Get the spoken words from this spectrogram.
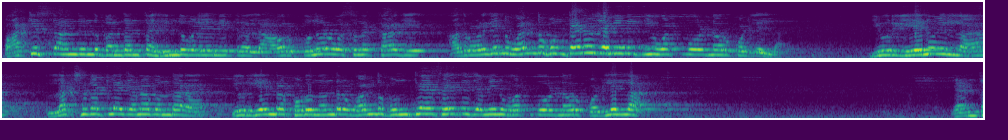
ಪಾಕಿಸ್ತಾನದಿಂದ ಬಂದಂಥ ಹಿಂದೂಗಳೇನಿದ್ರಲ್ಲ ಅವ್ರ ಪುನರ್ವಸನಕ್ಕಾಗಿ ಅದರೊಳಗಿನ ಒಂದು ಗುಂಟೆನೂ ಜಮೀನಿಗೆ ಈ ವಕ್ ಬೋರ್ಡ್ನವ್ರು ಕೊಡಲಿಲ್ಲ. ಇವ್ರಿಗೇನೂ ಇಲ್ಲ. ಲಕ್ಷಗಟ್ಟಲೆ ಜನ ಬಂದಾರ. ಇವ್ರಿಗೆ ಏನರ ಕೊಡುನಂದ್ರೆ ಒಂದು ಗುಂಟೆ ಸಹಿತ ಜಮೀನು ವಕ್ ಬೋರ್ಡ್ನವ್ರು ಕೊಡಲಿಲ್ಲ. ಎಂಥ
